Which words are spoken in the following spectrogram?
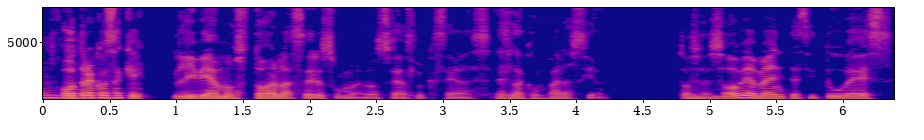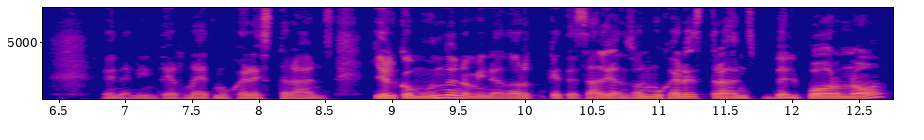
Ujú. Otra cosa que lidiamos todos los seres humanos, seas lo que seas, es la comparación. Entonces, Ujú. obviamente, si tú ves en el internet mujeres trans y el común denominador que te salgan son mujeres trans del porno,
